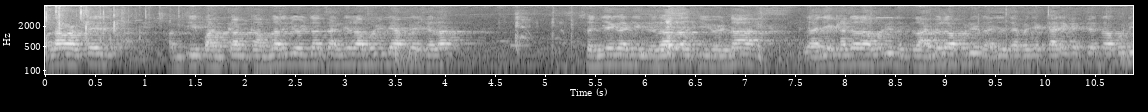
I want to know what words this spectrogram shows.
मला वाटते आमची बांधकाम कामगार योजना चांगली राबवलेली आहे आपल्या शहरात. संजय गांधी निराधारची योजना राजे खाना राबवली नंतर आम्ही राबवली राजेसाहेबांच्या कार्यकर्त्यांनी राबवली.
